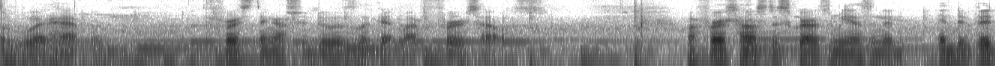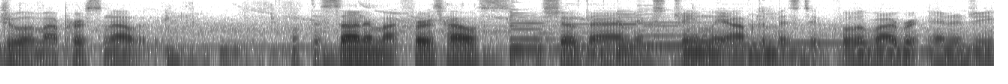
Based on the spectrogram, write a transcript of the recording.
of what happened. The first thing I should do is look at my first house. My first house describes me as an individual in my personality. With the sun in my first house, it shows that I am extremely optimistic, full of vibrant energy,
